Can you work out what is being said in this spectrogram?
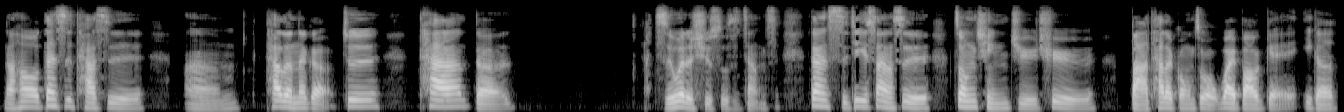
然后，但是他是嗯，他的那个就是他的职位的叙述是这样子，但实际上是中情局去。把他的工作外包给一个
